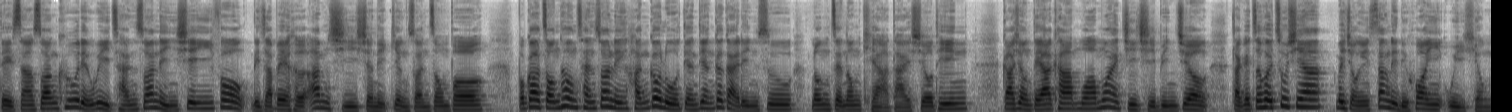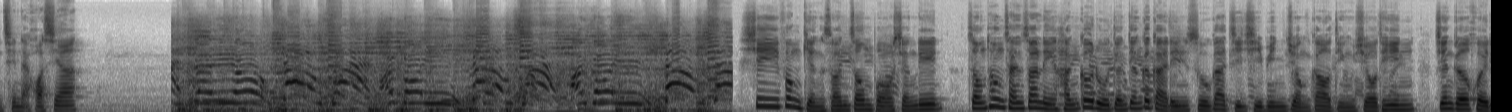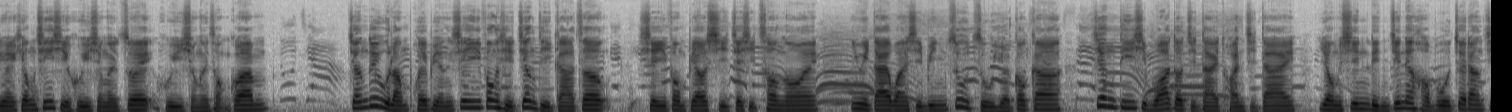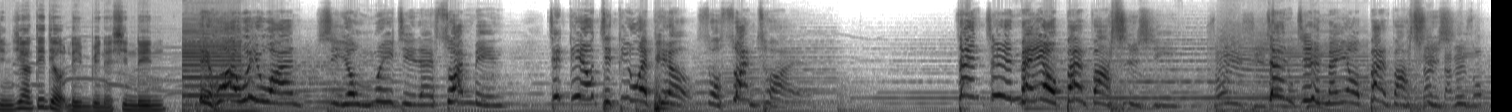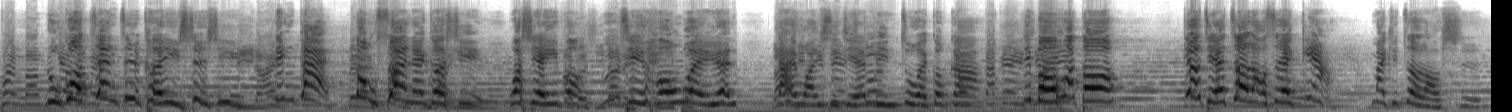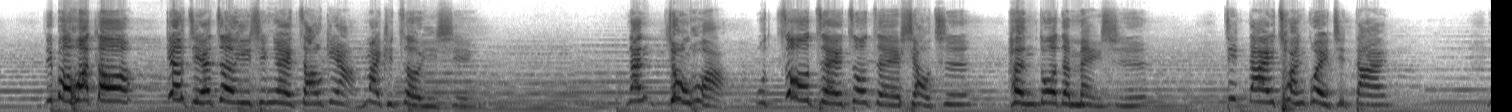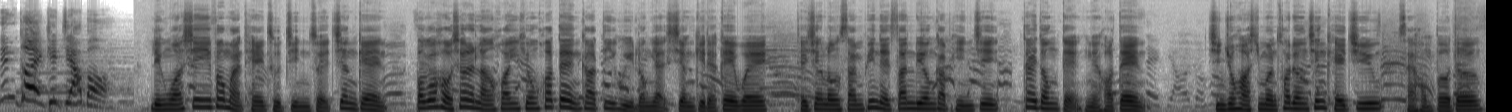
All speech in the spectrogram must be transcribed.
第三选区立委参选人谢依凤，二十八号暗时成立竞选总部。不过，总统参选人韩国瑜等等各界人士拢前拢徛在收听，加上底下卡满满的支持民众，大家做伙出声，要将伊送入立法院为乡亲来发声。谢依凤竞选总部成立。总统参选人韩国瑜等等各界人士甲支持民众到场收听，整个会场的乡亲是非常的多，非常的壮观。针对有人批评谢依凤是政治家族，谢依凤表示这是错误的，因为台湾是民主自由的国家，政治是无法度一代传一代，用心认真的服务，才能真正得到人民的信任。立法委员是用每一个选民一张一张的票所选出来。政治没有办法实行，政治没有办法实行。如果政治可以实行，应该动算的个是我写一份，不是洪委员。台湾是一个民主的国家，你无法度叫一个做老师的囝，卖去做老师；你无法度叫一个做医生的查囝，卖去做医生。咱中华有做济做济小吃。很多的美食，一代传过一代，恁可会去食无？另外，谢依凤嘛提出真侪政见，包括互少年人返乡发展、甲智慧农业升级的计划，提升农产品的产量甲品质，带动地方的发展。新中华新闻蔡良清、K 九采访报道。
